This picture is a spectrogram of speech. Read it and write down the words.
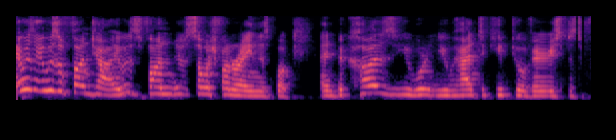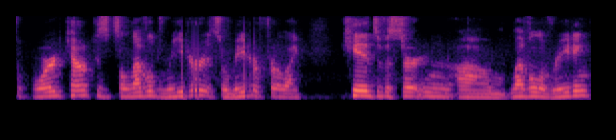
it was it was a fun job. It was fun. It was so much fun writing this book. And because you were you had to keep to a very specific word count because it's a leveled reader. It's a reader for like kids of a certain um, level of reading.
